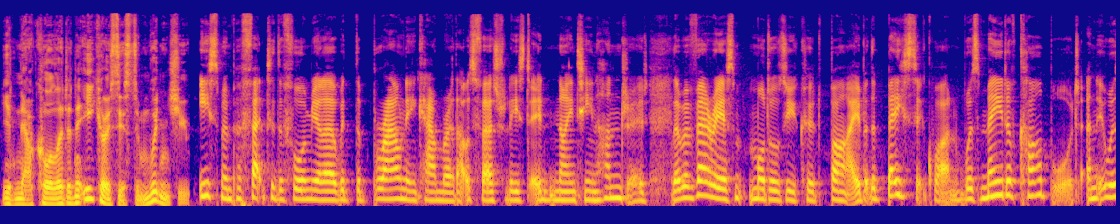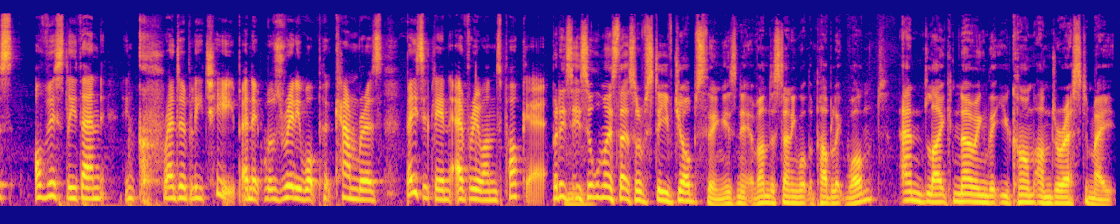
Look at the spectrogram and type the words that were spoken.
You'd now call it an ecosystem, wouldn't you? Eastman perfected the formula with the Brownie camera that was first released in 1900. There were various models you could buy, but the basic one was made of cardboard and it was obviously then incredibly cheap. And it was really what put cameras basically in everyone's pocket. But it's, it's almost that sort of Steve Jobs thing, isn't it? Of understanding what the public want and like knowing that you can't underestimate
